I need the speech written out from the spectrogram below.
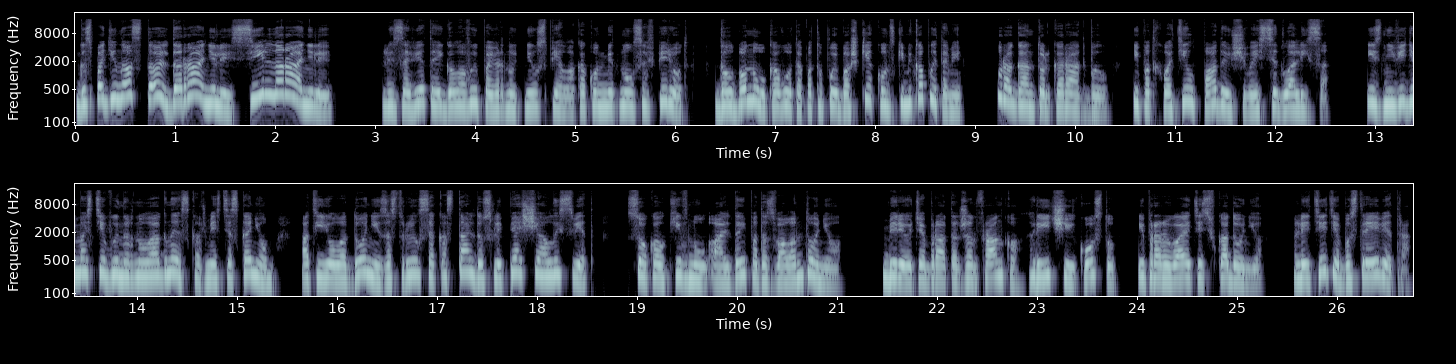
«Господина Астальда ранили! Сильно ранили!» Лизавета и головы повернуть не успела, как он метнулся вперед, долбанул кого-то по тупой башке конскими копытами. Ураган только рад был и подхватил падающего из седла лиса. Из невидимости вынырнула Агнеска вместе с конем. От ее ладони заструился к Астальдо слепящий алый свет. Сокол кивнул Альдо и подозвал Антонио. «Берете брата Джанфранко, Ричи и Косту и прорываетесь в Кадонью. Летите быстрее ветра.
